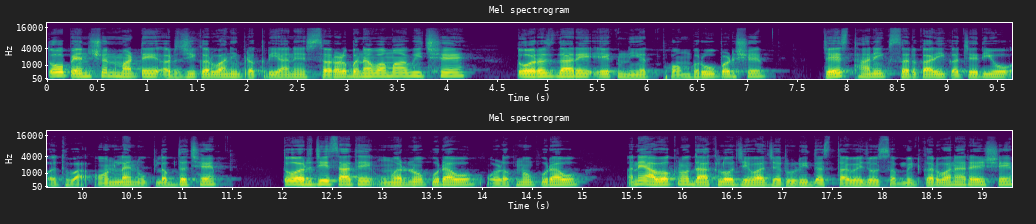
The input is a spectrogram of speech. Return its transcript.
તો પેન્શન માટે અરજી કરવાની પ્રક્રિયાને સરળ બનાવવામાં આવી છે. તો અરજદારે એક નિયત ફોર્મ ભરવું પડશે, જે સ્થાનિક સરકારી કચેરીઓ અથવા ઓનલાઈન ઉપલબ્ધ છે. તો અરજી સાથે ઉંમરનો પુરાવો, ઓળખનો પુરાવો અને આવકનો દાખલો જેવા જરૂરી દસ્તાવેજો સબમિટ કરવાના રહેશે.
